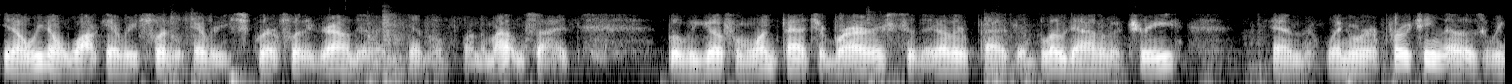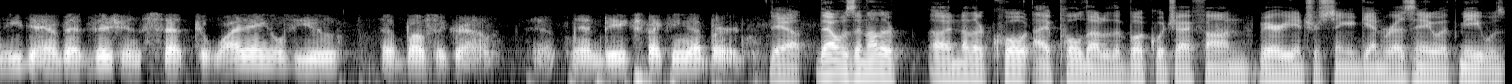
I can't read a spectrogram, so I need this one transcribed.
you know we don't walk every foot, every square foot of ground in it, you know, on the mountainside, but we go from one patch of briars to the other patch of blow down of a tree. And when we're approaching those, we need to have that vision set to wide-angle view above the ground, and be expecting that bird. Yeah, that was another another quote I pulled out of the book, which I found very interesting. Again, resonated with me. It was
